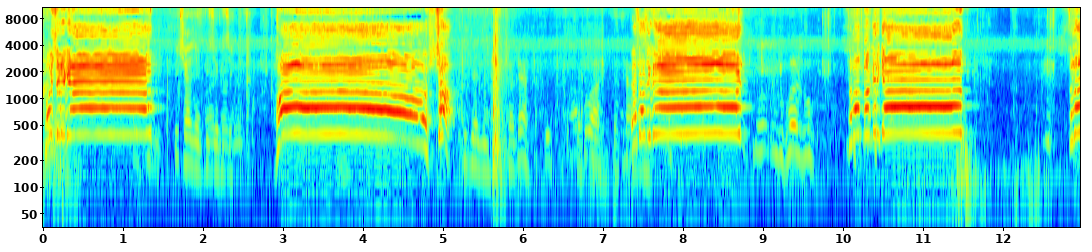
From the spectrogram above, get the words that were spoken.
不许干！别前进，别前进，别前。好，下。别前进，小点，小度啊，小点。别这个。一一块入。什么？别给你干！什么？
